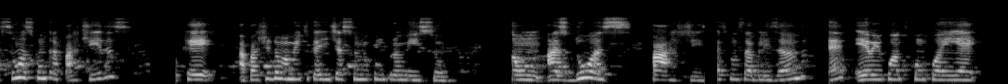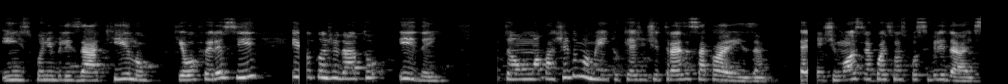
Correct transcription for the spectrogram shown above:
São as contrapartidas, porque a partir do momento que a gente assume o compromisso, são as duas partes responsabilizando, né? Eu, enquanto companhia, em disponibilizar aquilo que eu ofereci e o candidato idem. Então, a partir do momento que a gente traz essa clareza a gente mostra quais são as possibilidades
